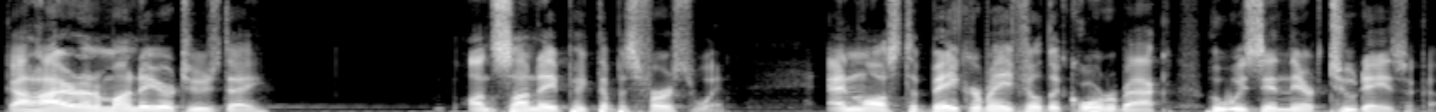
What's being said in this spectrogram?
Got hired on a Monday or Tuesday. On Sunday, picked up his first win and lost to Baker Mayfield, the quarterback, who was in there two days ago.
